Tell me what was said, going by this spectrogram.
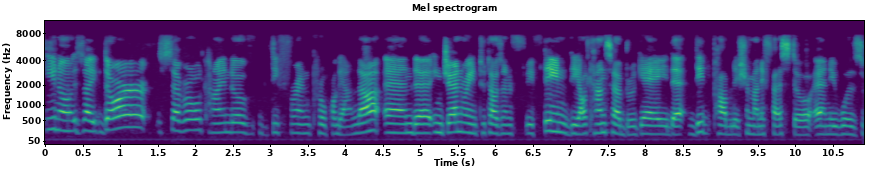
you know, it's like there are several kind of different propaganda. And uh, in January in 2015, the Al-Khansa Brigade did publish a manifesto, and it was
